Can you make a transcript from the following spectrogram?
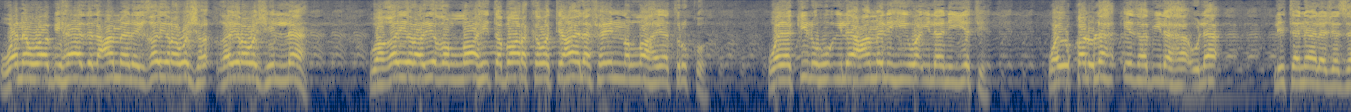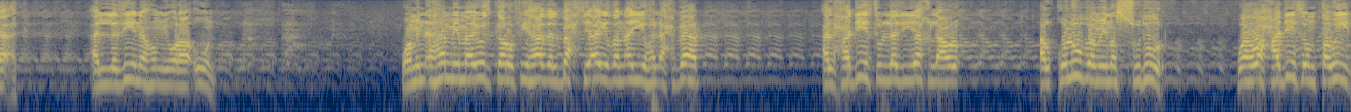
ونوى بهذا العمل غير وجه, غير وجه الله وغير رضا الله تبارك وتعالى فإن الله يتركه ويكله إلى عمله وإلى نيته. ويقال له اذهب إلى هؤلاء لتنال جزاءك الذين هم يراؤون. ومن أهم ما يذكر في هذا البحث أيضا أيها الأحباب الحديث الذي يخلع القلوب من الصدور وهو حديث طويل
